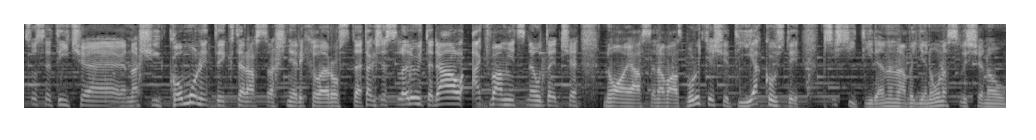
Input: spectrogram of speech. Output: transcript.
co se týče naší komunity, která strašně rychle roste. Takže sledujte dál, ať vám nic neuteče. No a já se na vás budu těšit jako vždy příští týden na viděnou naslyšenou.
